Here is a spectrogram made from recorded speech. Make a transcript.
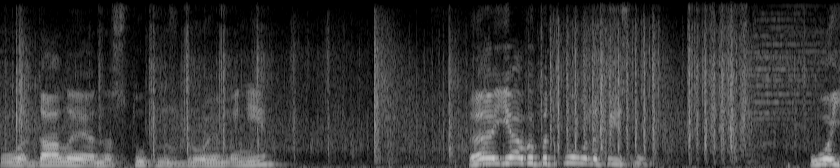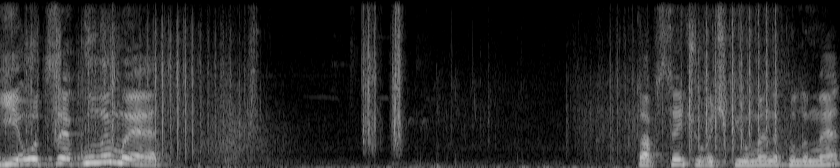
О, дали наступну зброю мені. Е, я випадково натиснув. О, є, оце кулемет. Так, все, чувачки, у мене кулемет.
